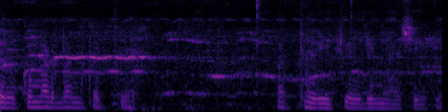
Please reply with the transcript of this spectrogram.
પેલું કમર બંધ કરતી પથ્થરી ફેવડી નાખી કે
